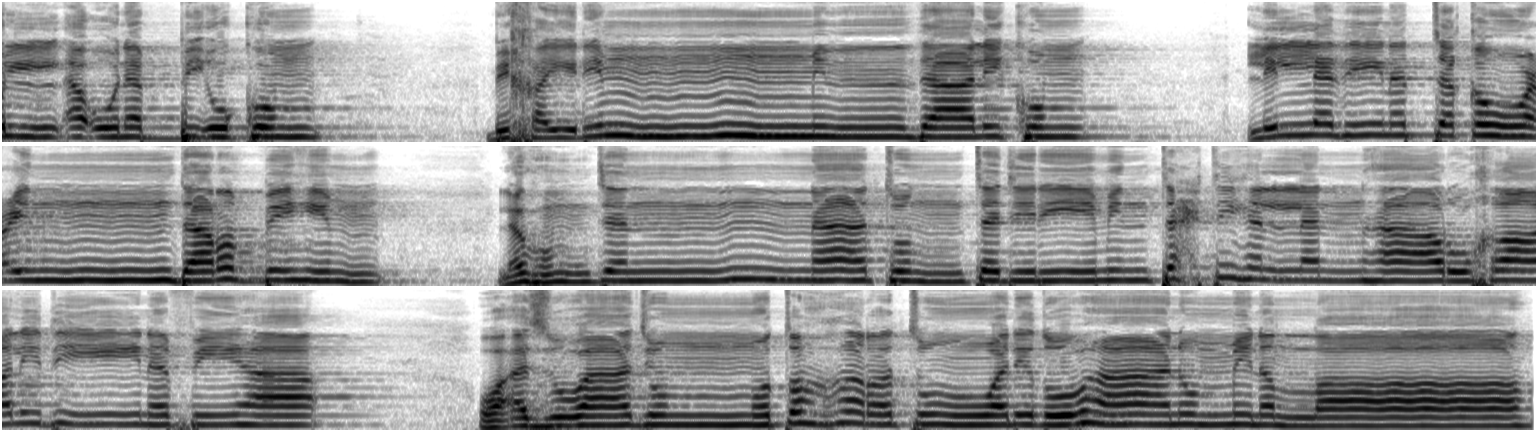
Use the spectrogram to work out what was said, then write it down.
قل أنبئكم بخير من ذلكم للذين اتقوا عند ربهم لهم جنات تجري من تحتها الأنهار خالدين فيها وأزواج مطهرة ورضوان من الله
